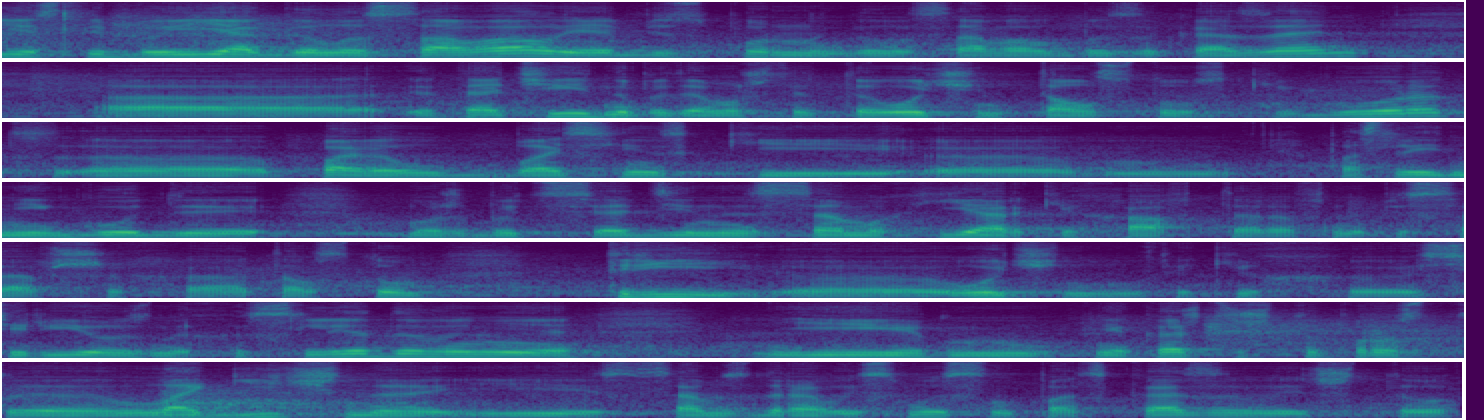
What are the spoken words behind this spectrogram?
Если бы я голосовал, я бесспорно голосовал бы за Казань. А, это очевидно, потому что это очень толстовский город. А, Павел Басинский э, последние годы, может быть, один из самых ярких авторов, написавших о Толстом три очень таких серьезных исследования. И мне кажется, что просто логично и сам здравый смысл подсказывает, что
